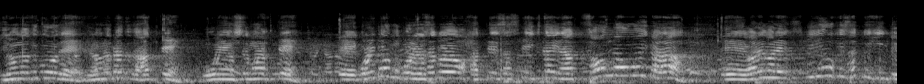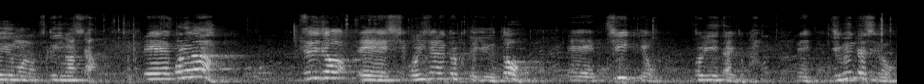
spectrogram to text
いろんなところでいろんな方と会って応援をしてもらって、えこれからもこのよさこいを発展させていきたいなそんな思いから、え我々スピンオフ作品というものを作りました、えこれは通常、えオリジナル曲というと、え地域を取り入れたりとか、ね、自分たちの、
